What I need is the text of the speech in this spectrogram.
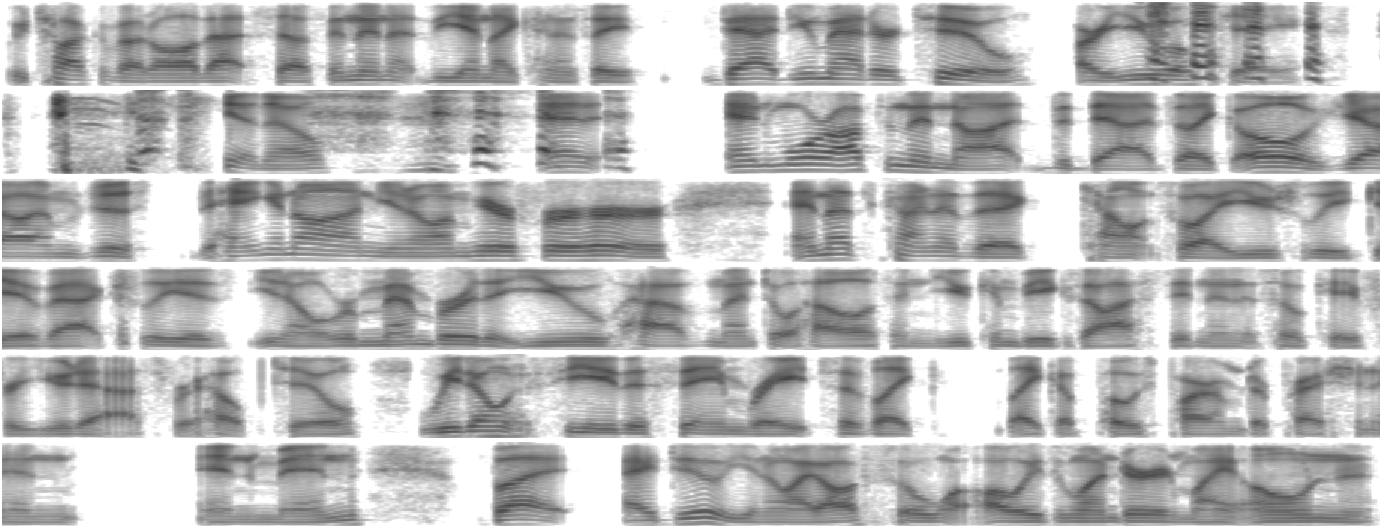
we talk about all that stuff, and then at the end I kind of say, Dad, you matter too. Are you okay? you know, and and more often than not, the dad's like, "Oh yeah, I'm just hanging on. You know, I'm here for her." And that's kind of the counsel I usually give. Actually, is you know, remember that you have mental health and you can be exhausted, and it's okay for you to ask for help too. We don't see the same rates of like like a postpartum depression in in men, but I do. You know, I also always wonder in my own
